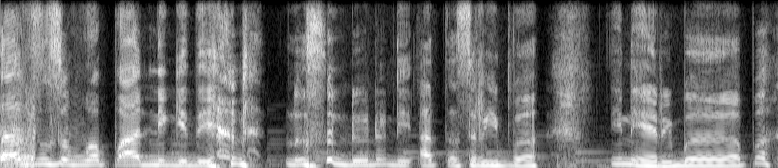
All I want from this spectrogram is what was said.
Langsung semua panik gitu ya. Langsung duduk di atas riba. Ini ya riba apa? Ha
